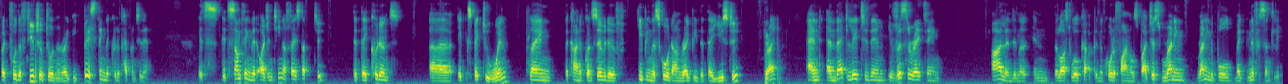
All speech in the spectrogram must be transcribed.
But for the future of Georgian rugby, best thing that could have happened to them. It's it's something that Argentina faced up to, that they couldn't uh, expect to win, playing the kind of conservative keeping the score down rugby that they used to, yep. right? And and that led to them eviscerating Ireland in the in the last World Cup in the quarterfinals by just running running the ball magnificently.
